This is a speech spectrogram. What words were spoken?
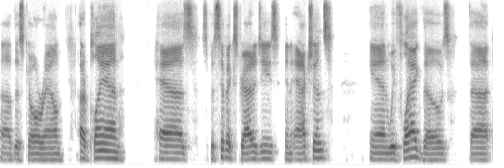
uh, this go around. Our plan has specific strategies and actions, and we flag those that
